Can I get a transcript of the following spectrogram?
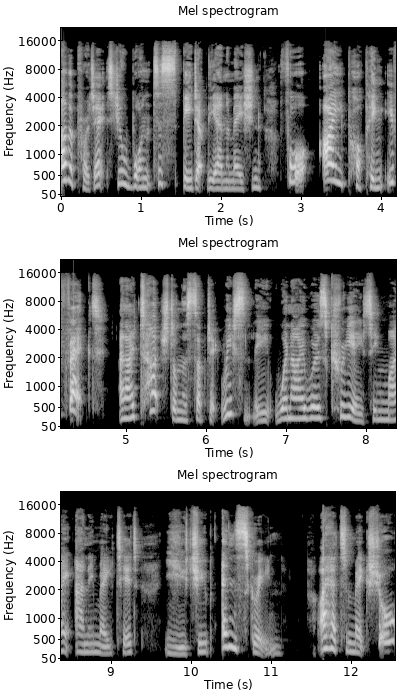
other projects you'll want to speed up the animation for eye popping effect. And I touched on the subject recently when I was creating my animated YouTube end screen. I had to make sure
